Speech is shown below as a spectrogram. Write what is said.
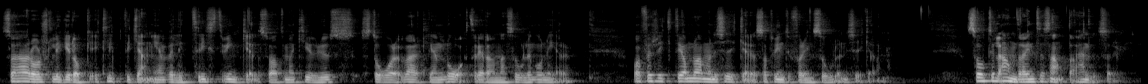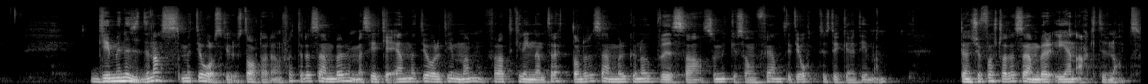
Så här års ligger dock ekliptikan i en väldigt trist vinkel så att Merkurius står verkligen lågt redan när solen går ner. Var försiktig om du använder kikare så att du inte får in solen i kikaren. Så till andra intressanta händelser. Geminidernas meteorskur startar den 6 december med cirka en meteor i timmen för att kring den 13 december kunna uppvisa så mycket som 50-80 stycken i timmen. Den 21 december är en aktiv natt.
